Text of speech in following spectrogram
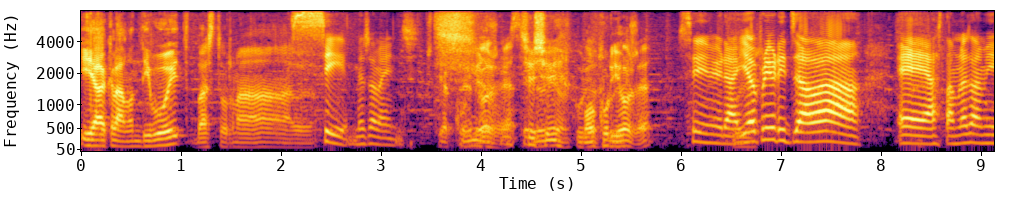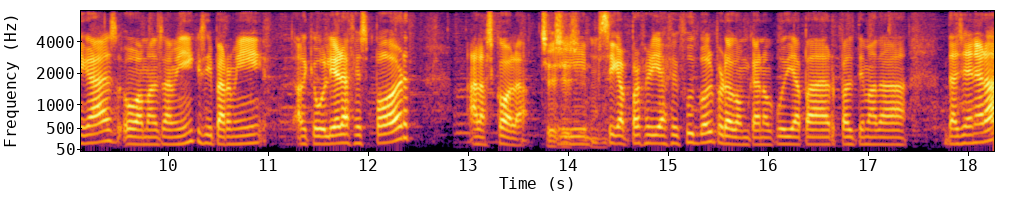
I a clar, amb 18 vas tornar al... Sí, més o menys. Hòstia, curiós, eh? Sí, sí. Molt curiós, eh? Sí, mira, jo prioritzava eh, estar amb les amigues o amb els amics i per mi el que volia era fer esport a l'escola. Sí, sí, I sí. sí que preferia fer futbol, però com que no podia per, pel tema de, de gènere,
